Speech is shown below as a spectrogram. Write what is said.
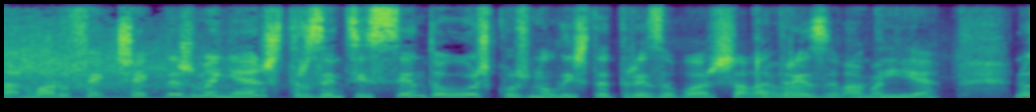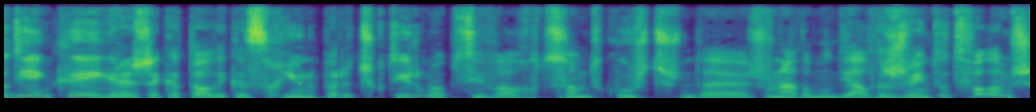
Está no ar o Fact Check das Manhãs 360, hoje com a jornalista Teresa Borges. Olá, Olá, Teresa, olá, bom, bom dia. No dia em que a Igreja Católica se reúne para discutir uma possível redução de custos da Jornada Mundial da Juventude, falamos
